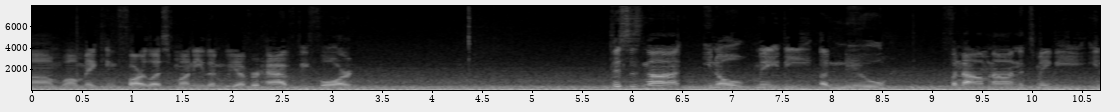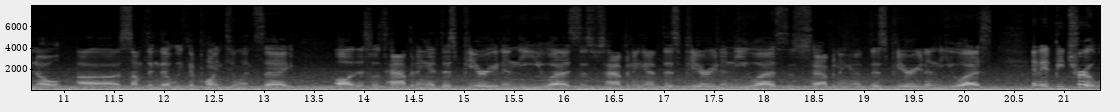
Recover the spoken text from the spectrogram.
um, while making far less money than we ever have before this is not, you know, maybe a new phenomenon. It's maybe, you know, uh, something that we could point to and say, oh, this was happening at this period in the U.S., this was happening at this period in the U.S., this was happening at this period in the U.S., and it'd be true.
